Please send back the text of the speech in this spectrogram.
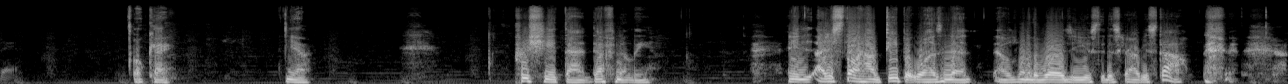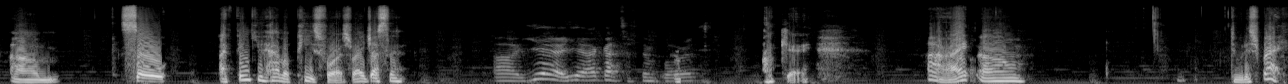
that. Okay. Yeah. Appreciate that, definitely. And I just thought how deep it was, and that that was one of the words you used to describe your style. um, so I think you have a piece for us, right, Justin? Uh, yeah, yeah, I got something for us. Okay. All right. Um, do this right.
